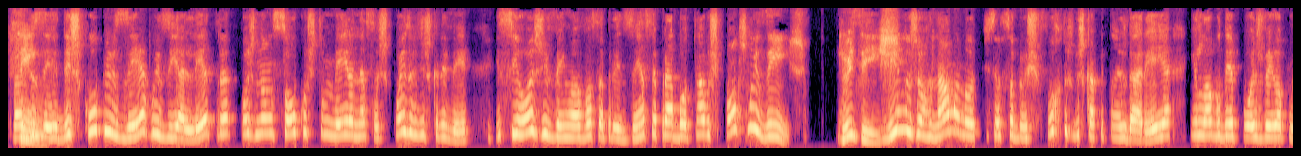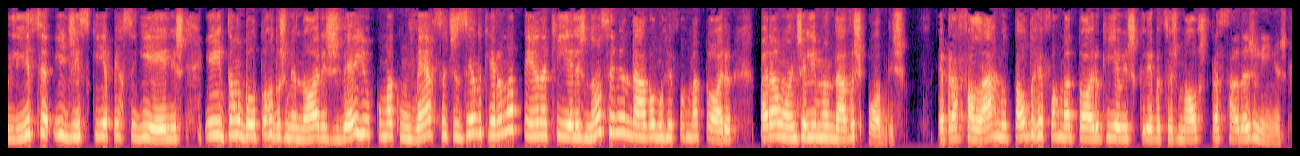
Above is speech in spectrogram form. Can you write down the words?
vai Sim. dizer: desculpe os erros e a letra, pois não sou costumeira nessas coisas de escrever. E se hoje venho à vossa presença é para botar os pontos nos is. Não existe. Vi no jornal uma notícia sobre os furtos dos capitães da areia e logo depois veio a polícia e disse que ia perseguir eles. E então o doutor dos menores veio com uma conversa dizendo que era uma pena que eles não se emendavam no reformatório para onde ele mandava os pobres. É para falar no tal do reformatório que eu escrevo essas mal traçadas linhas.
